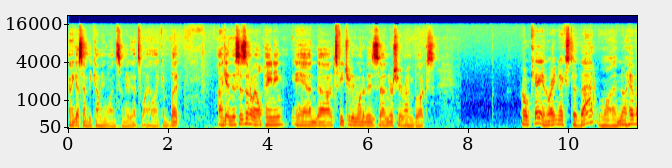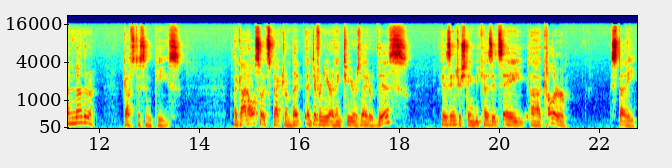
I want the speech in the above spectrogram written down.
and I guess I'm becoming one, so maybe that's why I like him. But again, this is an oil painting, and uh, it's featured in one of his uh, nursery rhyme books. Okay, and right next to that one, I have another Gustafson piece. I got also at Spectrum, but a different year, I think two years later. This is interesting because it's a uh, color study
